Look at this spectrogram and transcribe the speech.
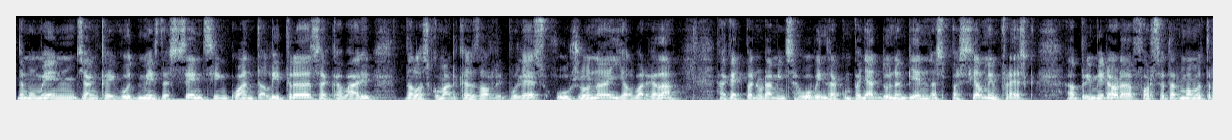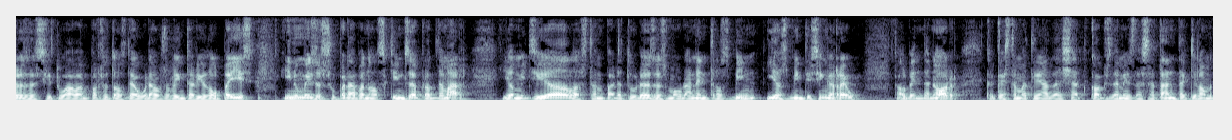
De moment ja han caigut més de 150 litres a cavall de les comarques del Ripollès, Osona i el Berguedà. Aquest panorama insegur vindrà acompanyat d'un ambient especialment fresc. A primera hora, força termòmetres es situaven per sota els 10 graus a l'interior del país i només es superaven els 15 a prop de mar. I al migdia les temperatures es mouran entre els 20 i els 25 25 arreu. El vent de nord, que aquesta matinada ha deixat cops de més de 70 km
